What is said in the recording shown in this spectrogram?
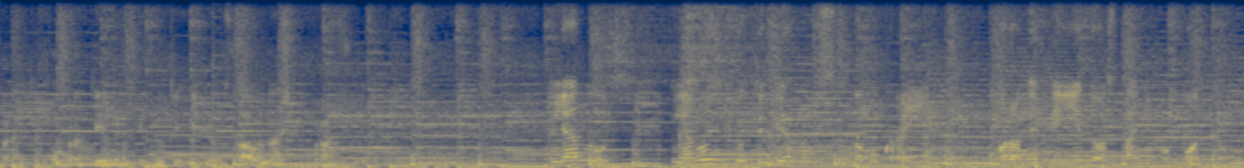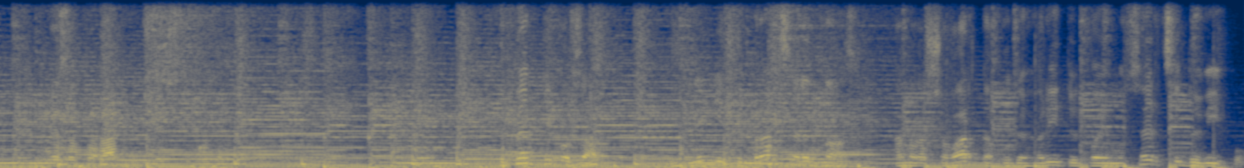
берегти побратимів і бути гідним слави наших пращурів. Клянусь, клянусь бути вірним сином України, боронити її до останнього подиху, не забирати честь козаків. Тепер ти козак, і нині ти брат серед нас, а наша варта буде горіти у твоєму серці до віку.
